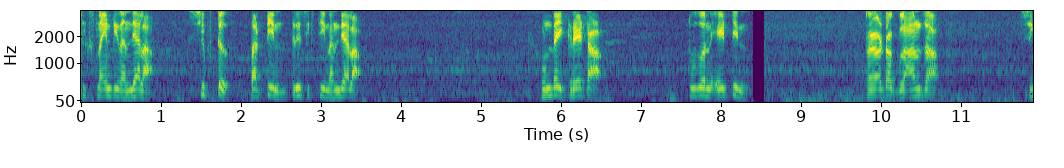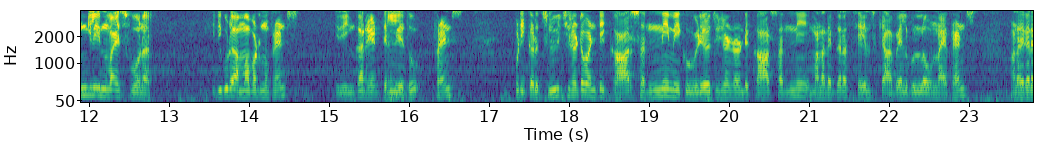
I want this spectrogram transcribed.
six ninety Nandyal Swift thirteen three sixty Nandyal Hyundai Creta two thousand eighteen Toyota Glanza single invoice owner ఇది కూడా అమ్మబడను ఫ్రెండ్స్ ఇది ఇంకా రేట్ తెలియలేదు ఫ్రెండ్స్ ఇప్పుడు ఇక్కడ చూపించినటువంటి కార్స్ అన్నీ మీకు వీడియో చూసినటువంటి కార్స్ అన్నీ మన దగ్గర సేల్స్కి అవైలబుల్లో ఉన్నాయి ఫ్రెండ్స్ మన దగ్గర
